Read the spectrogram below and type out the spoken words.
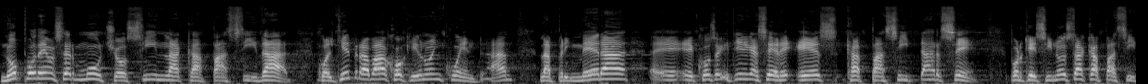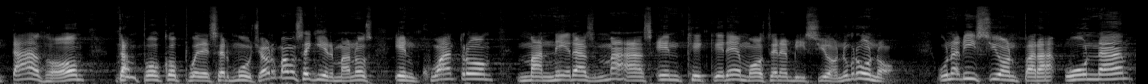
No podemos hacer mucho sin la capacidad. Cualquier trabajo que uno encuentra, la primera eh, eh, cosa que tiene que hacer es capacitarse. Porque si no está capacitado, tampoco puede ser mucho. Ahora vamos a seguir, hermanos, en cuatro maneras más en que queremos tener visión. Número uno, una visión para una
